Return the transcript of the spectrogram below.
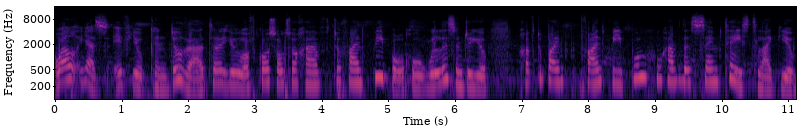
Well, yes, if you can do that, uh, you of course also have to find people who will listen to you have to find, find people who have the same taste like you.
